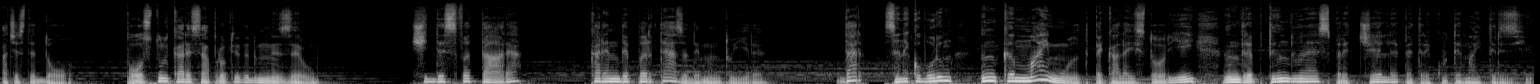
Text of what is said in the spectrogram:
aceste două. Postul care se apropie de Dumnezeu și desfătarea care îndepărtează de mântuire. Dar să ne coborâm încă mai mult pe calea istoriei, îndreptându-ne spre cele petrecute mai târziu.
